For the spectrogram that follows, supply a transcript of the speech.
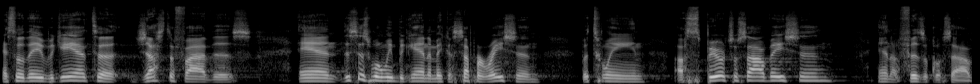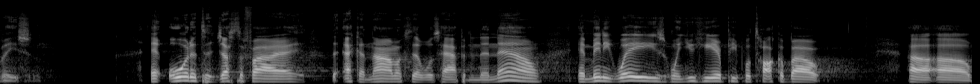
And so they began to justify this. And this is when we began to make a separation between a spiritual salvation and a physical salvation in order to justify the economics that was happening. And now, in many ways, when you hear people talk about, uh, uh,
